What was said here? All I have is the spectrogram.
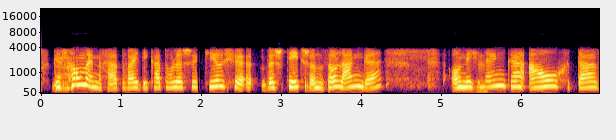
genommen hat, weil die katholische Kirche besteht schon so lange. Und ich mhm. denke auch, dass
